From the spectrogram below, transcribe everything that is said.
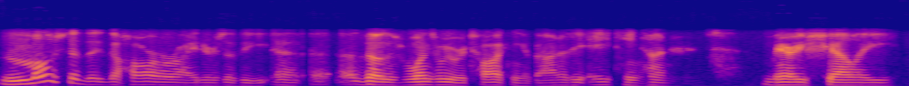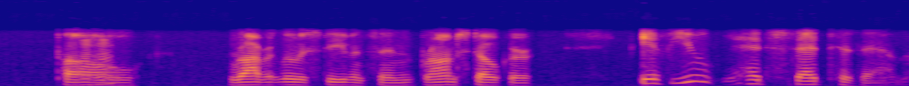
Most of the, the horror writers of the uh, uh, those ones we were talking about are the 1800s. Mary Shelley, Poe, mm-hmm. Robert Louis Stevenson, Bram Stoker. If you had said to them,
